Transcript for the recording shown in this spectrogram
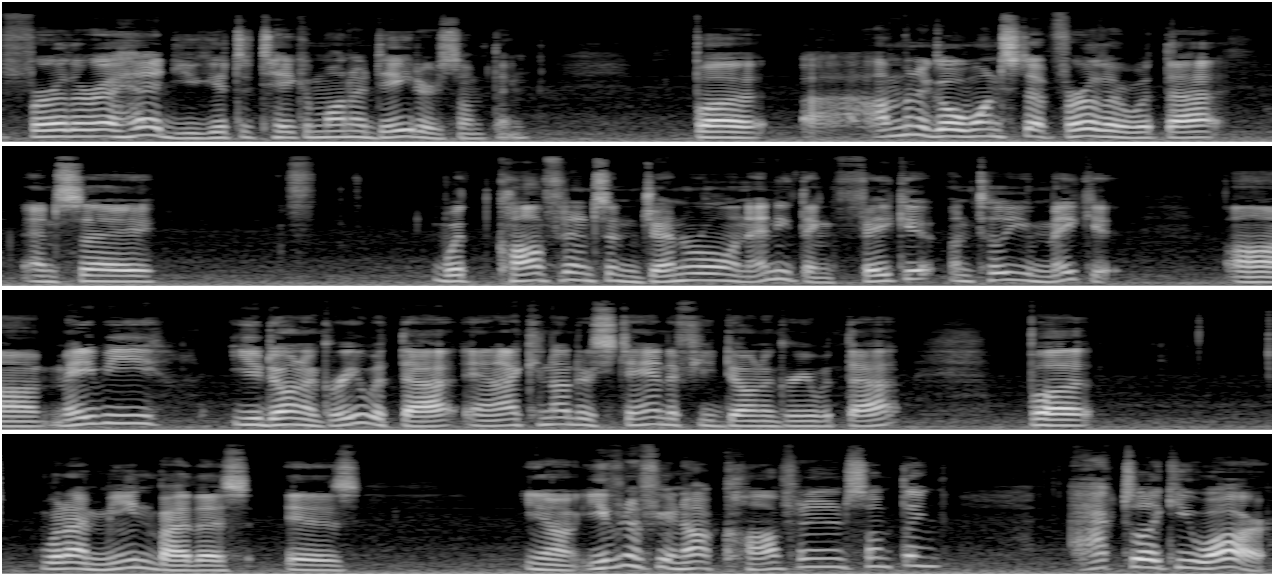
further ahead. You get to take them on a date or something. But I'm going to go one step further with that and say, with confidence in general and anything, fake it until you make it. Uh, maybe you don't agree with that, and I can understand if you don't agree with that. But what I mean by this is, you know, even if you're not confident in something, act like you are.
